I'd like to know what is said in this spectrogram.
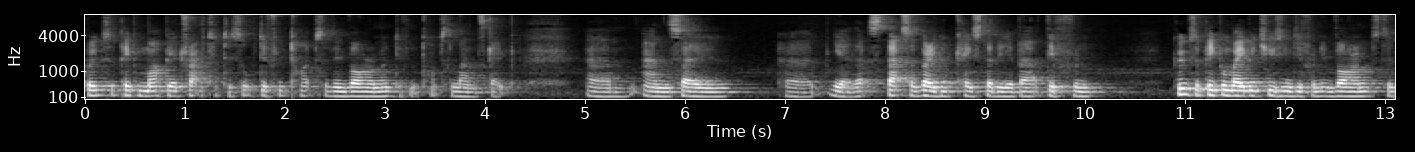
groups of people might be attracted to sort of different types of environment, different types of landscape, um, and so uh, yeah, that's that's a very good case study about different groups of people maybe choosing different environments to,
